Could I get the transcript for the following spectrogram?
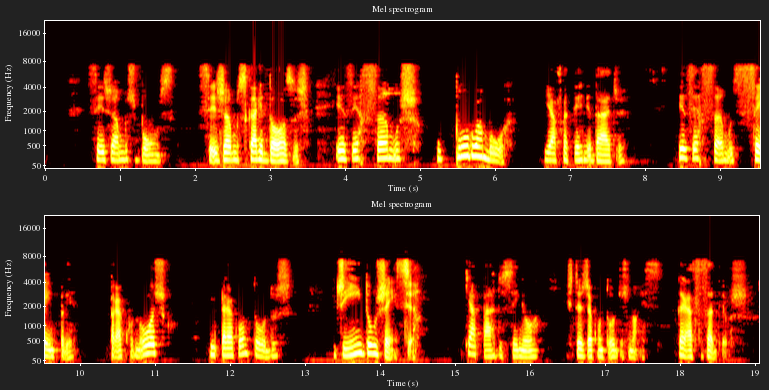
sejamos bons, sejamos caridosos, exerçamos o puro amor e a fraternidade. Exerçamos sempre, para conosco e para com todos, de indulgência. Que a paz do Senhor esteja com todos nós. Graças a Deus.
